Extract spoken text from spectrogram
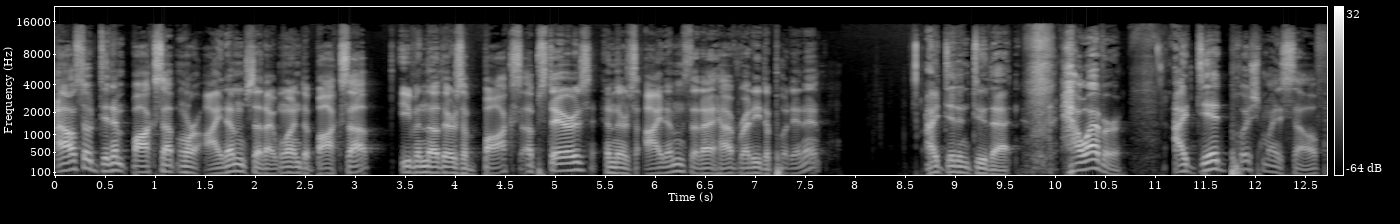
I also didn't box up more items that I wanted to box up, even though there's a box upstairs and there's items that I have ready to put in it. I didn't do that. However, I did push myself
